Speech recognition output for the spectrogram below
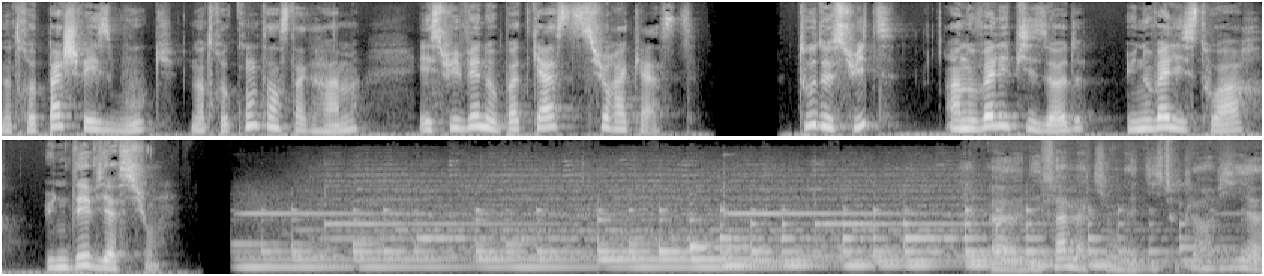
notre page Facebook, notre compte Instagram et suivez nos podcasts sur Acast. Tout de suite, un nouvel épisode, une nouvelle histoire, une déviation. Euh, des femmes à qui on a dit toute leur vie, euh,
